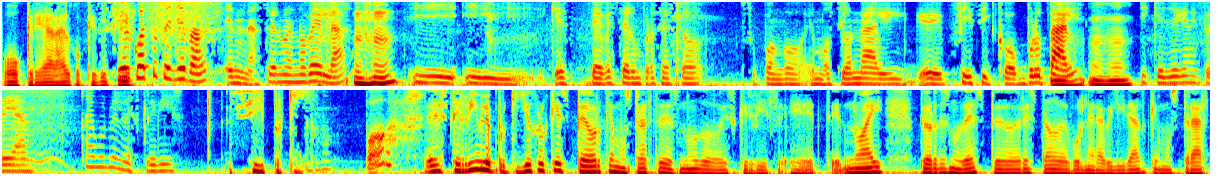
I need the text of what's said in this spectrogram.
o crear algo, que es Sí, decir... ¿Cuánto te llevas en hacer una novela? Y, y que debe ser un proceso, supongo, emocional, eh, físico, brutal, y que lleguen y te digan, ay, vuélvelo a escribir. Sí, porque ¿Por? es terrible porque yo creo que es peor que mostrarte desnudo escribir. Eh, te- no hay peor desnudez, peor estado de vulnerabilidad que mostrar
